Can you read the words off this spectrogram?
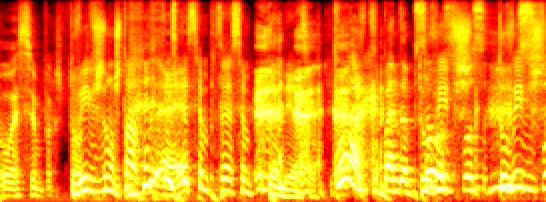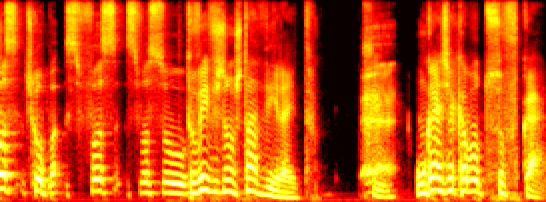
pessoa, é sempre a Tu resposta. vives num estado de... É, é sempre, é sempre dependência. Claro que depende da pessoa. vives- se fosse, tu vives- se fosse, desculpa, se fosse, se fosse o. Tu vives num estado de direito. Sim, Um gajo acabou de sufocar.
